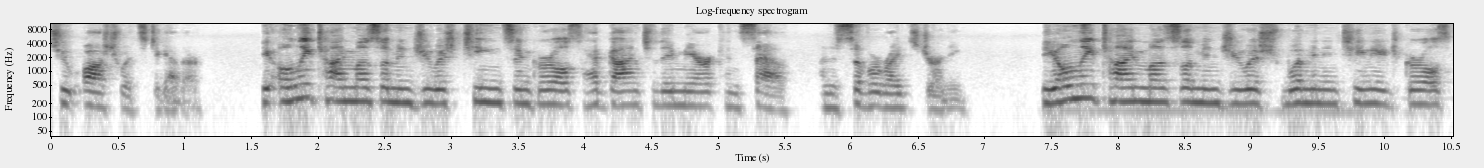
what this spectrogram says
to Auschwitz together. The only time Muslim and Jewish teens and girls have gone to the American South on a civil rights journey. The only time Muslim and Jewish women and teenage girls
